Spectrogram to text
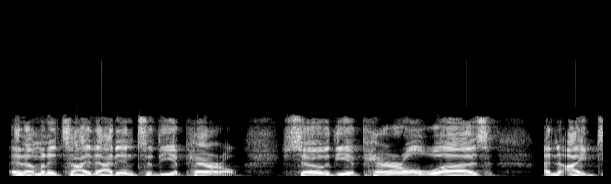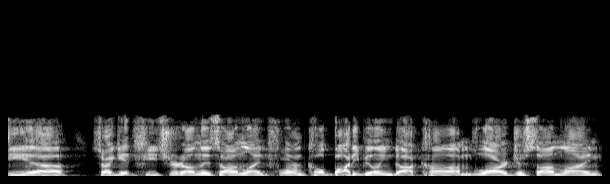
And I'm going to tie that into the apparel. So the apparel was an idea. So I get featured on this online forum called bodybuilding.com, largest online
